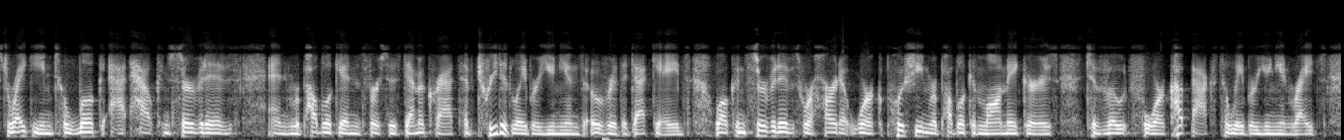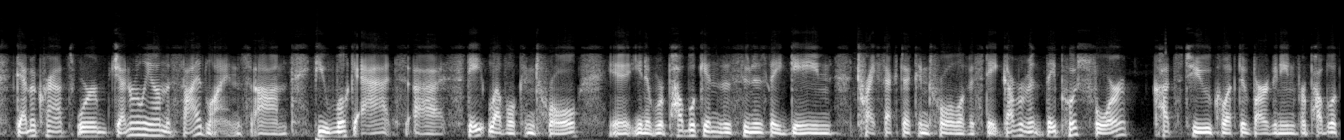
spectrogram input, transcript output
striking to look at how conservatives and Republicans versus Democrats have treated labor unions over the decades. While conservatives were hard at work pushing Republican lawmakers to vote for cutbacks to labor union rights, Democrats were generally on the sidelines. Um, if you look at uh, state level control, you know, Republicans, as soon as they gain trifecta control of a state government, they push for cuts to collective bargaining for public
